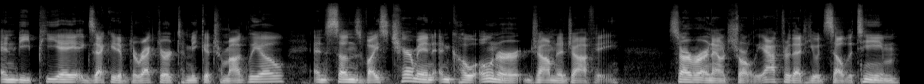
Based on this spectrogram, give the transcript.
NBPA executive director Tamika Tremaglio, and Suns vice chairman and co owner Jahm Najafi. Sarver announced shortly after that he would sell the team,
